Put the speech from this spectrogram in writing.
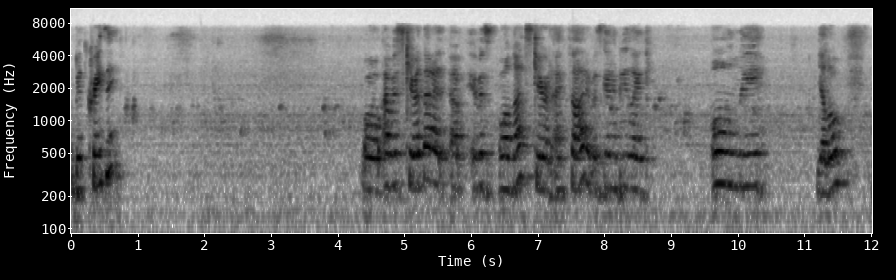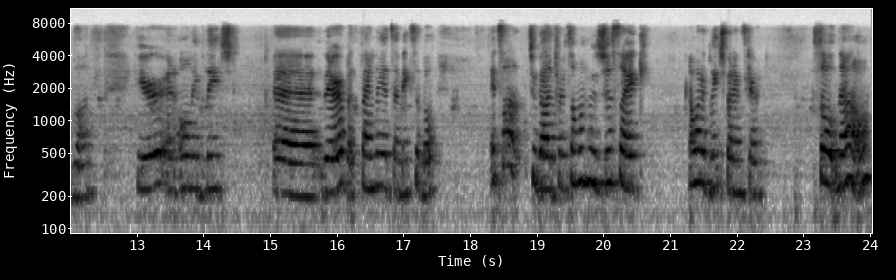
a bit crazy. I was scared that it, uh, it was, well, not scared. I thought it was going to be like only yellow, blonde here and only bleached uh, there, but finally it's a mix of both. It's not too bad for someone who's just like, I want to bleach, but I'm scared. So now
